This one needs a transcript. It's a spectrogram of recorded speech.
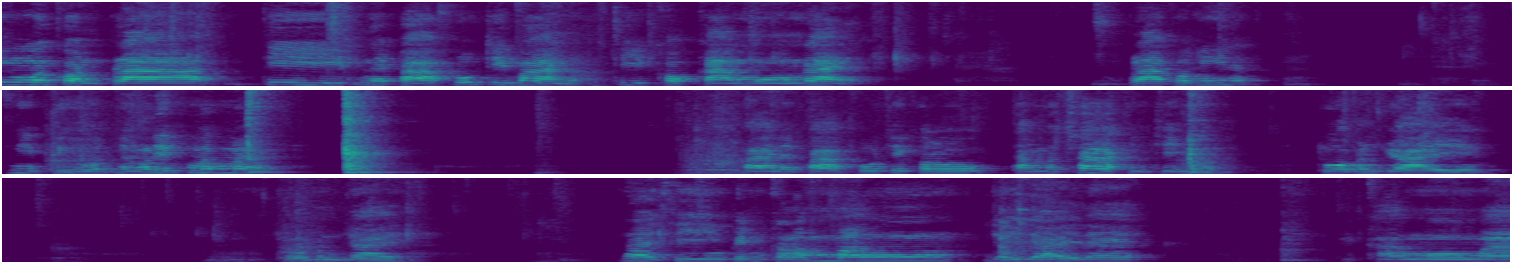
ยิ่งเมื่อก่อนปลาที่ในป่าพลุที่บ้านน่ะที่เขากลางมองได้น่ะ ปลาพวกนี้นะนี่ถือว่ายังเล็กมากๆปลาในป่าพลุที่เขาธรรมชาติจริงๆ ตัวมันใหญ่ ตัวมันใหญ่ ได้ทีงเป็นกระมังใหญ่ๆเลยไปกลางมองมา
